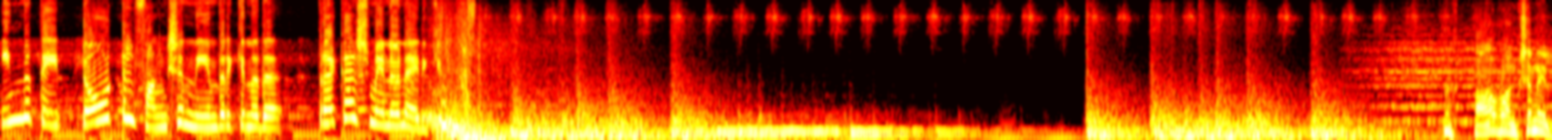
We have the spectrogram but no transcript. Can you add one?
ഇന്നത്തെ ടോട്ടൽ ഫംഗ്ഷൻ നിയന്ത്രിക്കുന്നത് പ്രകാശ് മേനോനായിരിക്കും. ആ ഫംഗ്ഷനിൽ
